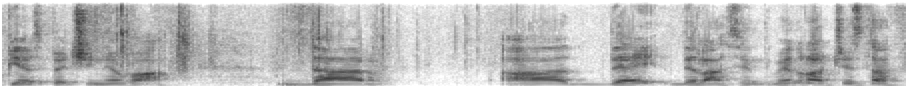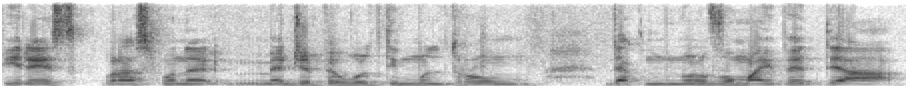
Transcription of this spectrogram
pierzi pe cineva, dar de, de la sentimentul acesta firesc, vreau spune, merge pe ultimul drum, de acum nu-l vom mai vedea,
